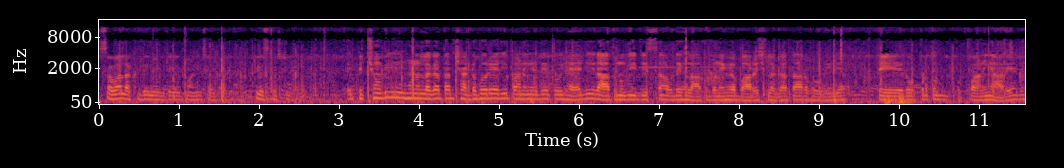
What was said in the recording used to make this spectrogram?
ਸਵਾ ਲੱਖ ਦੇ ਨੇੜੇ ਤੇੜੇ ਪਾਣੀ ਚੱਲਦਾ ਹੈ ਕਿਉਂ ਸਟੇਸ਼ਨ ਇਹ ਪਿੱਛੋਂ ਵੀ ਹੁਣ ਲਗਾਤਾਰ ਛੱਡ ਹੋ ਰਿਹਾ ਜੀ ਪਾਣੀ ਇਹਦੇ ਕੋਈ ਹੈ ਜੀ ਰਾਤ ਨੂੰ ਵੀ ਜਿਸ ਹਿਸਾਬ ਦੇ ਹਾਲਾਤ ਬਣੇ ਹੋਏ ਆ, ਬਾਰਿਸ਼ ਲਗਾਤਾਰ ਹੋ ਰਹੀ ਹੈ ਤੇ ਰੋਪੜ ਤੋਂ ਪਾਣੀ ਆ ਰਿਹਾ ਜੀ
